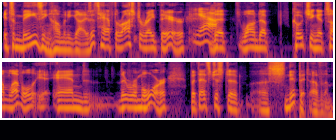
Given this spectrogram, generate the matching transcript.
It's amazing how many guys. That's half the roster right there. Yeah. That wound up coaching at some level, and there were more, but that's just a, a snippet of them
